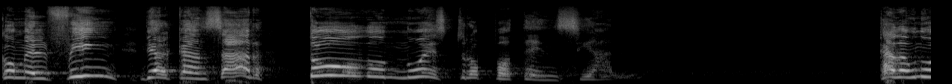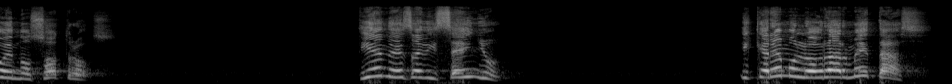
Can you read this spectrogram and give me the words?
con el fin de alcanzar todo nuestro potencial. Cada uno de nosotros tiene ese diseño y queremos lograr metas.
